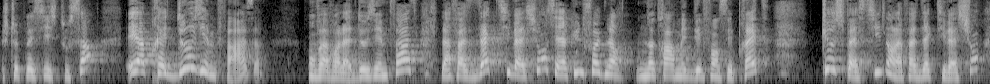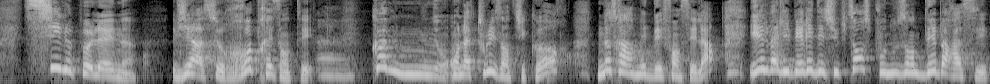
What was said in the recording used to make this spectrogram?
je te précise tout ça. Et après, deuxième phase, on va voir la deuxième phase, la phase d'activation, c'est-à-dire qu'une fois que notre armée de défense est prête, que se passe-t-il dans la phase d'activation? Si le pollen vient à se représenter. Ah Comme on a tous les anticorps, notre armée de défense est là et elle va libérer des substances pour nous en débarrasser.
